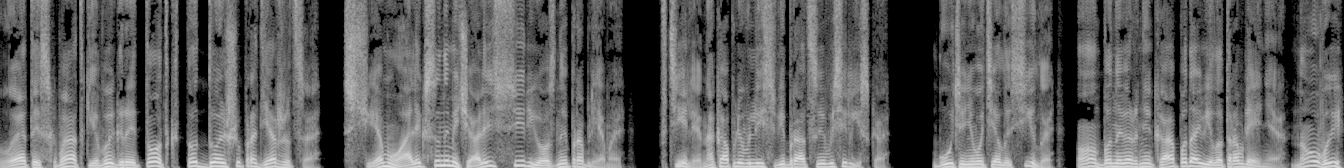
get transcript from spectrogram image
В этой схватке выиграет тот, кто дольше продержится, с чем у Алекса намечались серьезные проблемы. В теле накапливались вибрации Василиска. Будь у него тело силы, он бы наверняка подавил отравление, но, увы,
